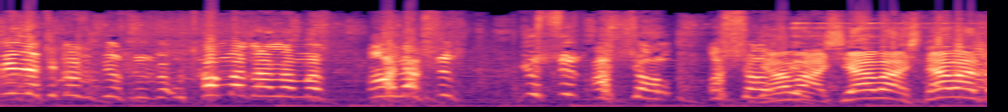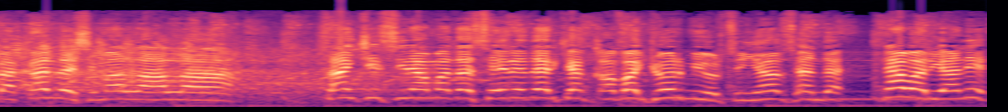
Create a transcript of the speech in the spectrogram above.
Milleti kazıklıyorsunuz ve utanmaz arlanmaz ahlaksız yüzsüz aşağı aşağı. Yavaş yavaş ne var be kardeşim Allah Allah. Sanki sinemada seyrederken kafa görmüyorsun ya sende. Ne var yani?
